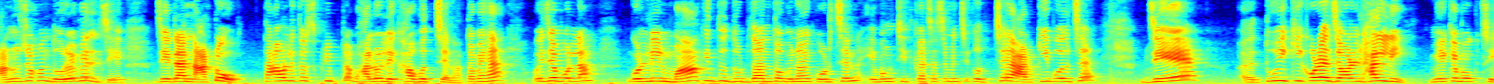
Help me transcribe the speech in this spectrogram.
মানুষ যখন ধরে ফেলছে যে এটা নাটক, তাহলে তো স্ক্রিপ্টটা ভালো লেখা হচ্ছে না। তবে হ্যাঁ ওই যে বললাম গোল্ডির মা কিন্তু দুর্দান্ত অভিনয় করছেন এবং চিৎকার চেঁচামেচি করছে। আর কি বলছে? যে তুই কি করে জল ঢাললি? মেয়েকে বকছে।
